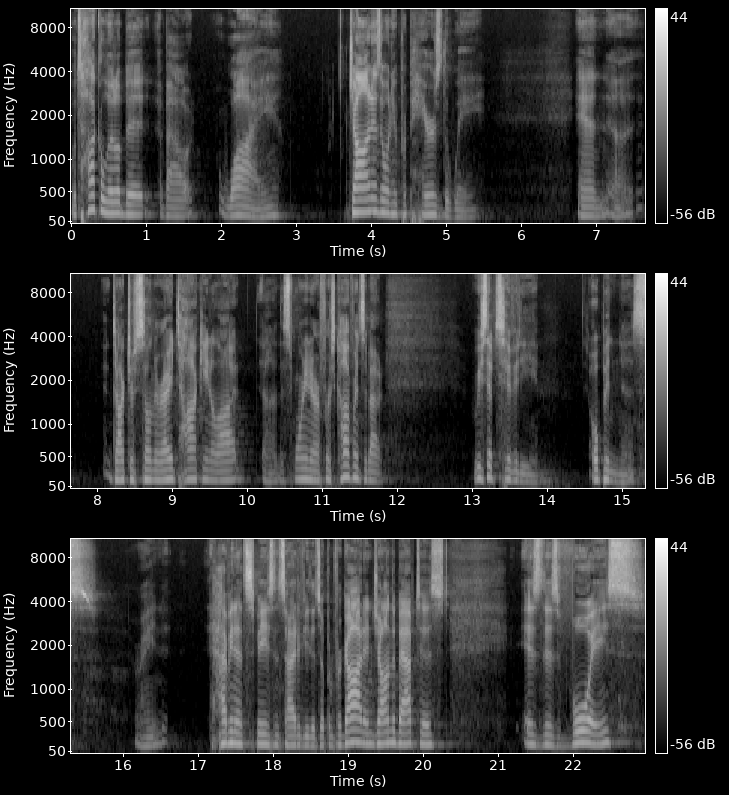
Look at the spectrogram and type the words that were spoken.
we'll talk a little bit about why. John is the one who prepares the way. And uh, Dr. Right, talking a lot uh, this morning in our first conference about receptivity, openness, right? Having that space inside of you that's open for God. And John the Baptist is this voice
